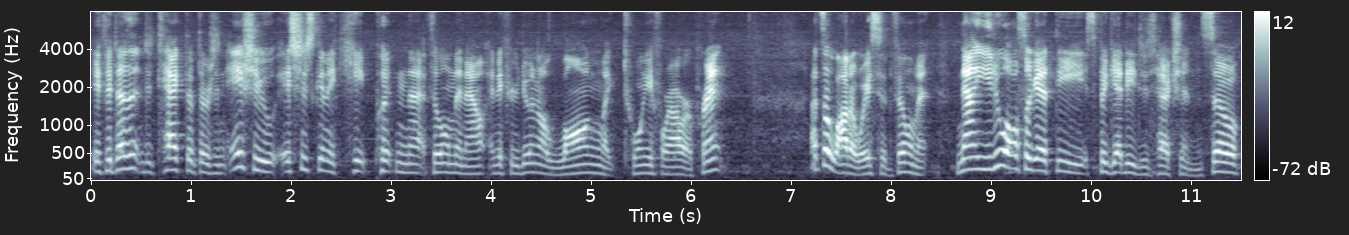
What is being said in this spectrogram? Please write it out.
if it doesn't detect that there's an issue, it's just going to keep putting that filament out. And if you're doing a long, like 24 hour print, that's a lot of wasted filament. Now you do also get the spaghetti detection. So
